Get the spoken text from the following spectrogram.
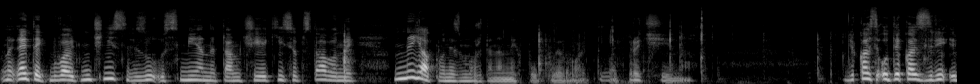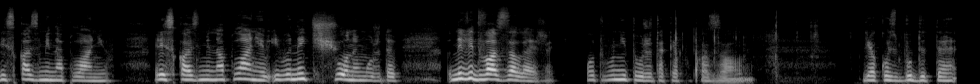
знаєте, як бувають нічні зміни там, чи якісь обставини, ну, ніяк ви не зможете на них попливати. От причина. Якась, от якась різка зміна планів. Різка зміна планів, і ви нічого не можете, не від вас залежить. От вони теж таке показали. Якось будете.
